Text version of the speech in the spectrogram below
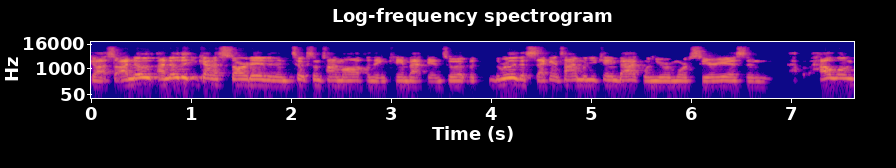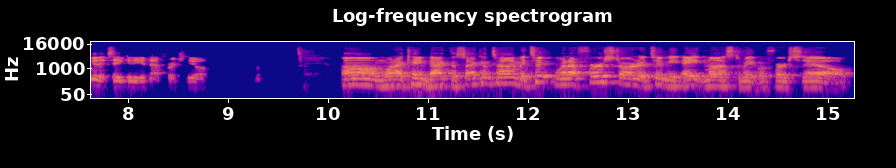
got so I know I know that you kind of started and then took some time off and then came back into it, but really the second time when you came back when you were more serious and how long did it take you to get that first deal? Um, when I came back the second time, it took when I first started, it took me eight months to make my first sale.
